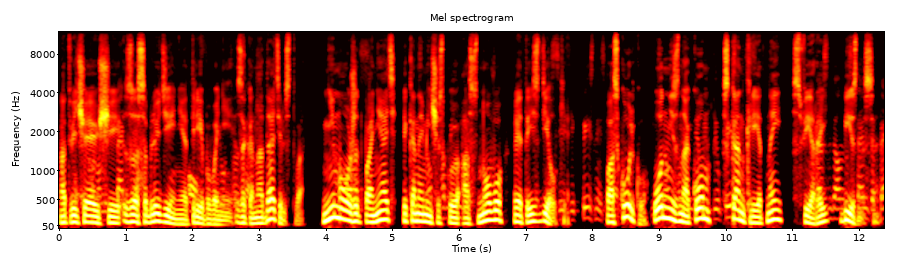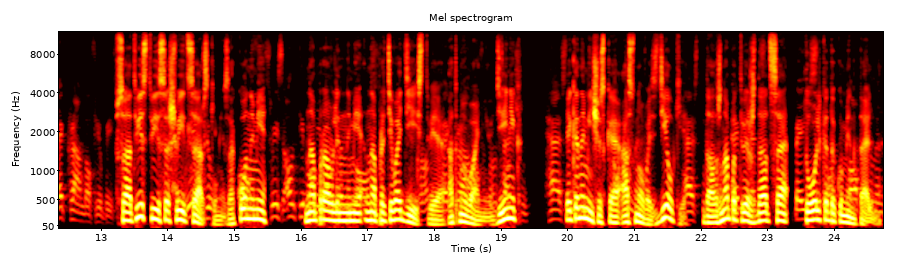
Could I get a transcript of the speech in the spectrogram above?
отвечающий за соблюдение требований законодательства, не может понять экономическую основу этой сделки, поскольку он не знаком с конкретной сферой бизнеса. В соответствии со швейцарскими законами, направленными на противодействие отмыванию денег, экономическая основа сделки должна подтверждаться только документально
